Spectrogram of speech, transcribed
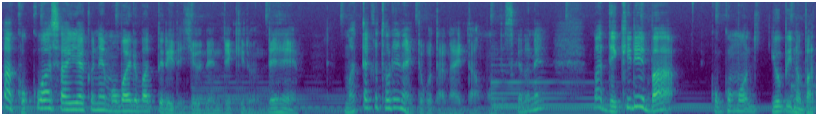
まあここは最悪ねモバイルバッテリーで充電できるんで。全く取れないってことはないとは思うんですけどねまあできればここも予備のバッ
